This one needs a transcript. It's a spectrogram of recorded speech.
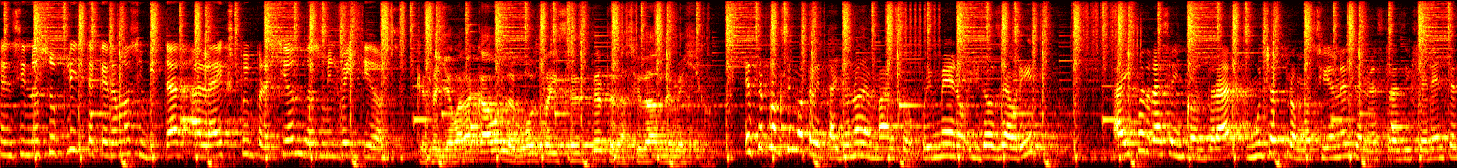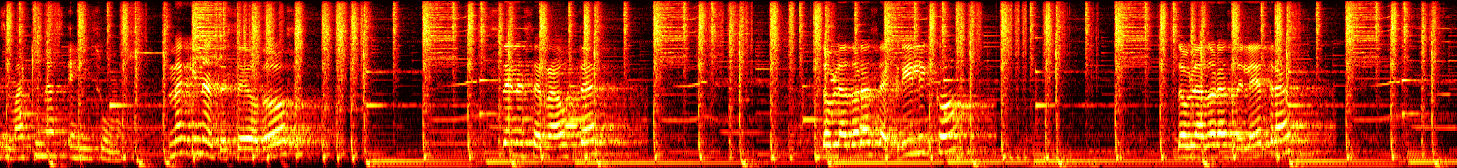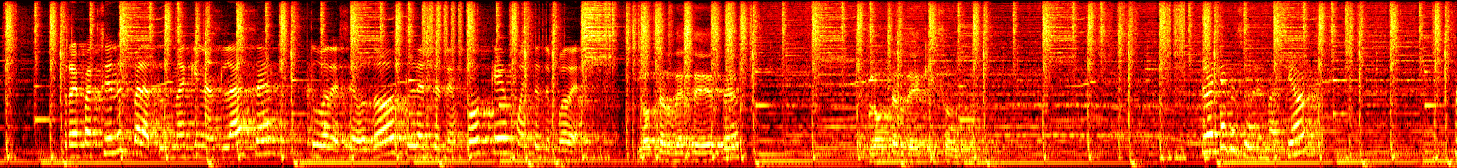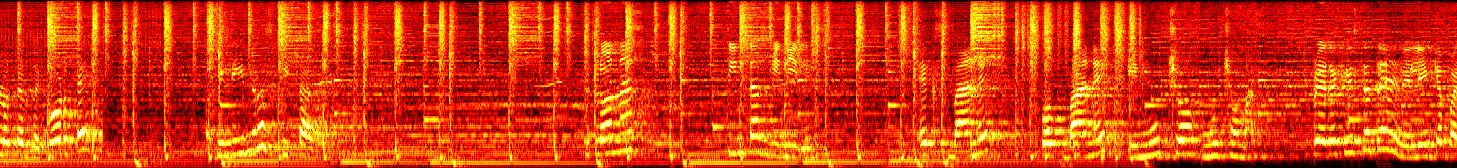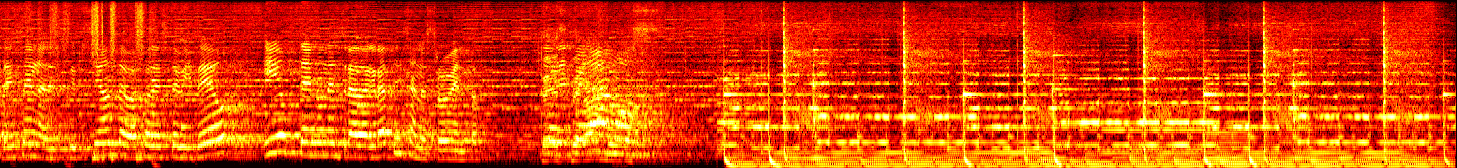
En Sinosupli te queremos invitar a la Expo Impresión 2022, que se llevará a cabo en el World Trade Center de la Ciudad de México. Este próximo 31 de marzo, 1 y 2 de abril, ahí podrás encontrar muchas promociones de nuestras diferentes máquinas e insumos. Máquinas de CO2, CNC Router, dobladoras de acrílico, dobladoras de letras, refacciones para tus máquinas láser, tubo de CO2, lentes de enfoque, fuentes de poder. Plotter DTF, plotter de X11. Placas de sublimación, plotter de corte, cilindros y tazas. Lonas, tintas viniles, ex-banners, pop-banners y mucho, mucho más. Preregístrate en el link que aparece en la descripción debajo de este video y obtén una entrada gratis a nuestro evento. ¡Te esperamos!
